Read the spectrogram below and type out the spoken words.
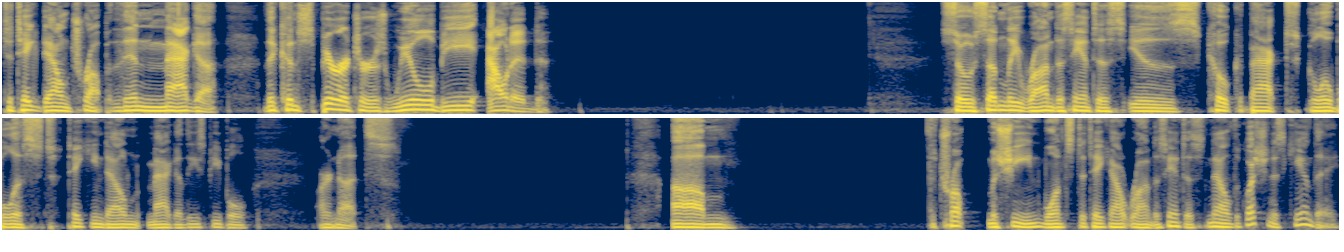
to take down Trump, then MAGA. The conspirators will be outed. So suddenly, Ron DeSantis is Koch backed globalist taking down MAGA. These people are nuts. Um, the Trump machine wants to take out Ron DeSantis. Now, the question is, can they?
